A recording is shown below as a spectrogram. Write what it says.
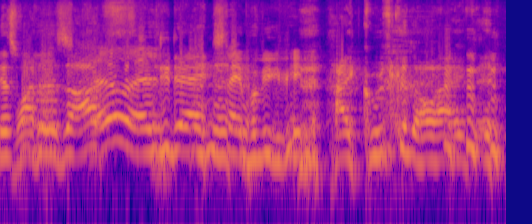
Jeg tror, du har skrevet alle de der indslag på Wikipedia. Nej, gudskelov har jeg ikke.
